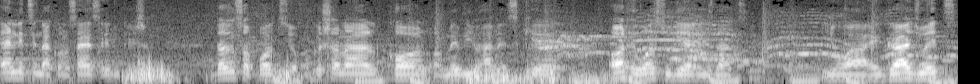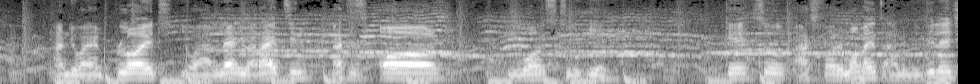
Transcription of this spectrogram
anything that concerns education. He doesn't support your vocational call, or maybe you have a skill. All he wants to hear is that you are a graduate and you are employed, you are learning, you are writing. That is all he wants to hear okay so as for the moment i'm in the village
